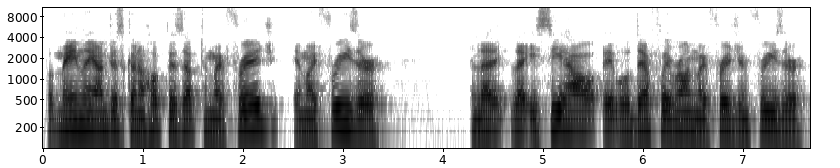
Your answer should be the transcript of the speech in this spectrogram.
But mainly I'm just gonna hook this up to my fridge and my freezer and let, let you see how it will definitely run my fridge and freezer.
